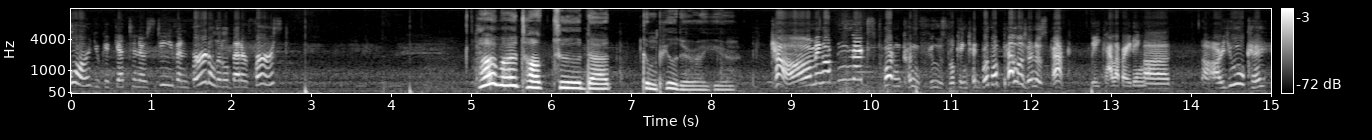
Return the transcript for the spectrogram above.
Or you could get to know Steve and Bird a little better first. How about I talk to that computer right here? Coming up next, one confused looking kid with a pellet in his pack. Recalibrating. Uh, are you okay?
